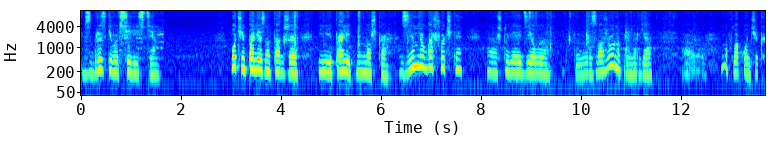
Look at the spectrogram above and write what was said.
взбрызгиваю все листья. Очень полезно также и пролить немножко землю в горшочке, э, что я и делаю. Развожу, например, я э, ну, флакончик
